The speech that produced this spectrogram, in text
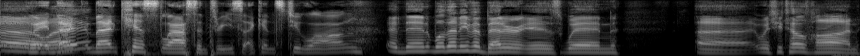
uh, Wait, what? that that kiss lasted three seconds too long. and then well, then even better is when, uh, when she tells Han.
